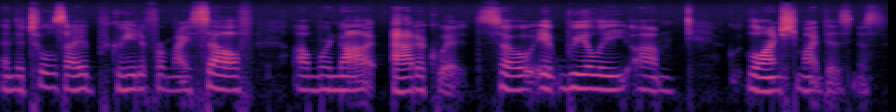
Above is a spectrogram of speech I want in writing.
and the tools I had created for myself um, were not adequate. So it really um, launched my business.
